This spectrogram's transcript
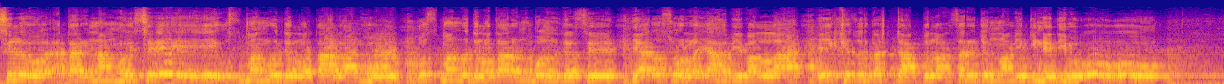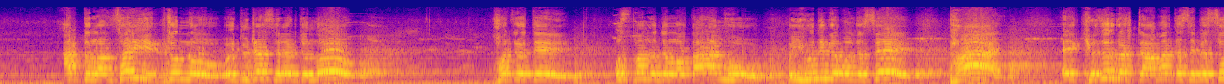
ছিল, তার নাম হয়েছে উসমান রদিয়াল্লাহু উসমান আনহু বলতেছে, ইয়া রাসূলুল্লাহ, ইয়া হাবিবাল্লাহ, এই খেজুর গাছটা আব্দুল্লাহ আনসারের জন্য আমি কিনে দিব। আব্দুল আনসারির জন্য, ওই দুইটা ছেলের জন্য হজরতে উসমান আনহু, ওই ইহুদিকে বলতেছে, ভাই, এই খেজুর গাছটা আমার কাছে বেচো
